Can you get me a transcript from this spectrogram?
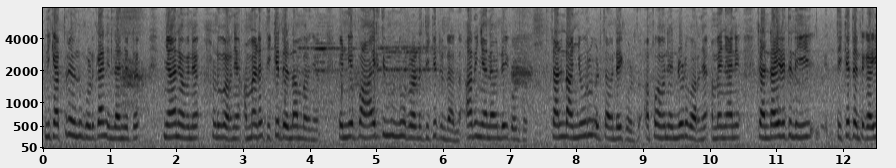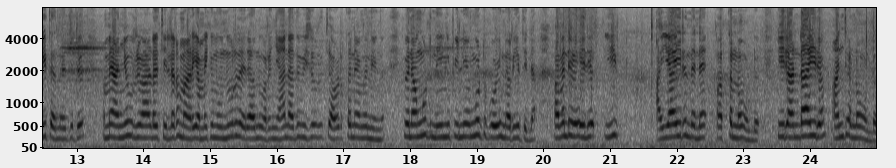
എനിക്ക് അത്രയൊന്നും കൊടുക്കാനില്ലാഞ്ഞിട്ട് ഞാൻ അവന് അവൾ പറഞ്ഞു അമ്മയുടെ ടിക്കറ്റ് എണ്ണാൻ പറഞ്ഞു. എണ്ണിയപ്പോൾ ആയിരത്തി മുന്നൂറ് രൂപയുടെ ടിക്കറ്റ് ഉണ്ടായിരുന്നു. അത് ഞാൻ അവന്റെ കയ്യിൽ കൊടുത്തു. രണ്ട് അഞ്ഞൂറ് രൂപ എടുത്ത് അവന്റെ കയ്യിൽ കൊടുത്തു. അപ്പോൾ അവൻ എന്നോട് പറഞ്ഞു അമ്മ ഞാൻ രണ്ടായിരത്തിന്റെ ഈ ടിക്കറ്റ് എന്റെ കയ്യിൽ തന്നു. വെച്ചിട്ട് അമ്മ അഞ്ഞൂറ് രൂപയുടെ ചില്ലറ മാറി അമ്മയ്ക്ക് മുന്നൂറ് തരാമെന്ന് പറഞ്ഞു ഞാൻ അത് വിശ്വസിച്ച് അവിടെ തന്നെ അങ്ങ് നിന്ന്. ഇവൻ അങ്ങോട്ട് നീങ്ങി പിന്നെ എങ്ങോട്ട് പോയി എന്നറിയത്തില്ല അവന്റെ കയ്യിൽ ഈ അയ്യായിരം തന്നെ പത്തെണ്ണം ഉണ്ട്. ഈ രണ്ടായിരം അഞ്ചെണ്ണം ഉണ്ട്.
